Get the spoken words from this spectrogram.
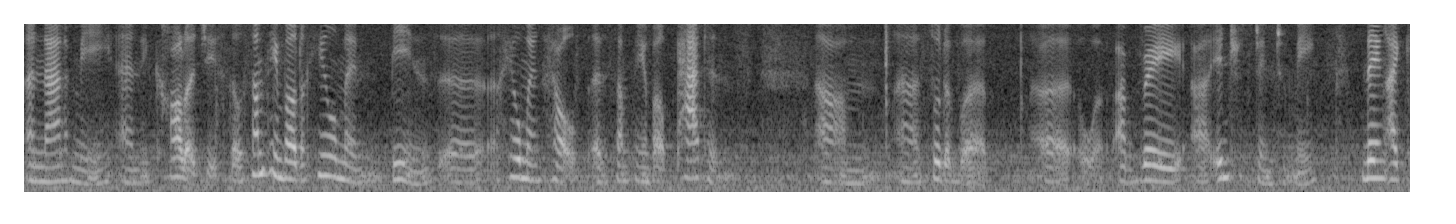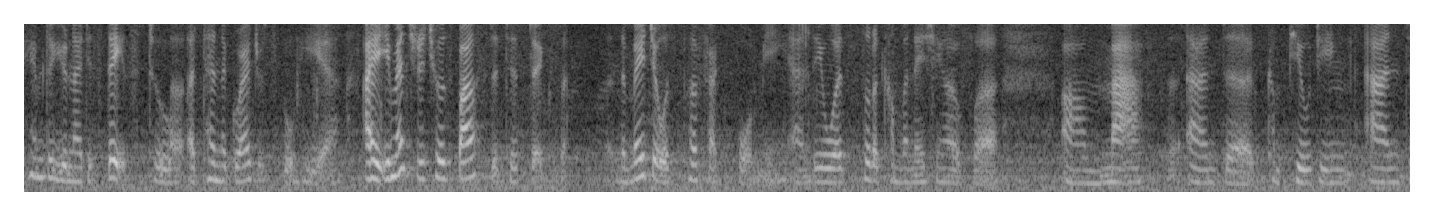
anatomy and ecology. So something about human beings, uh, human health, and something about patterns, um, uh, sort of uh, uh are very uh, interesting to me. Then I came to United States to uh, attend a graduate school here. I eventually chose biostatistics. The major was perfect for me, and it was sort of combination of um, math and computing and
